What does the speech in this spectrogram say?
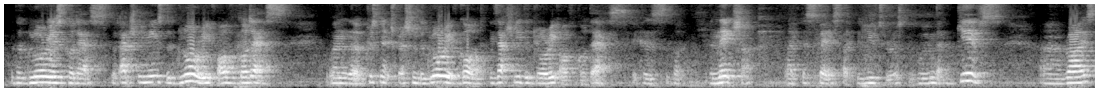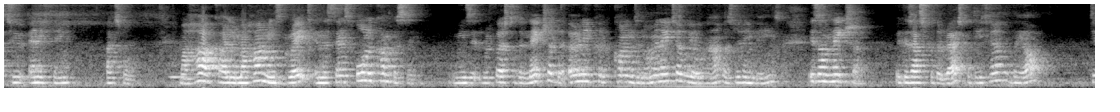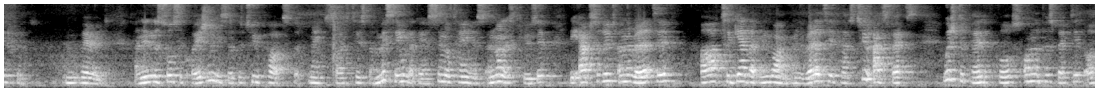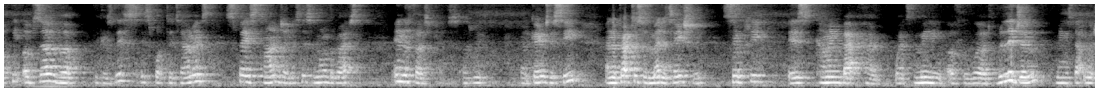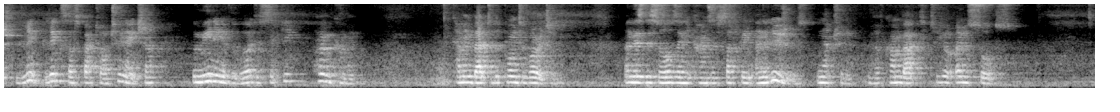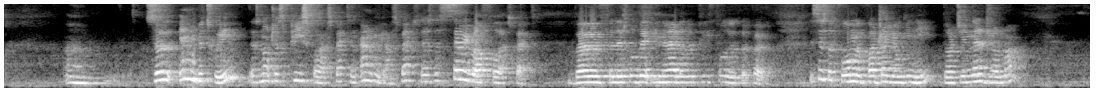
the glorious goddess, that actually means the glory of goddess. When the Christian expression, the glory of God, is actually the glory of goddess, because the nature, like the space, like the uterus, the womb, that gives uh, rise to anything at all. Mahakali, Maha means great in the sense all-encompassing. It means it refers to the nature, the only common denominator we all have as living beings is our nature. Because as for the rest, the detail, they are different and varied. And in the source equation, these are the two parts that main scientists are missing, that they are simultaneous and non-exclusive. The absolute and the relative are together in one, and the relative has two aspects which depend, of course, on the perspective of the observer, because this is what determines space-time, Genesis, and all the rest in the first place, as we are going to see. And the practice of meditation simply is coming back home, whence the meaning of the word religion means that which link, links us back to our true nature. The meaning of the word is simply homecoming, coming back to the point of origin. And this dissolves any kinds of suffering and illusions, naturally. You have come back to your own source. Um, so in between, there's not just peaceful aspect and angry aspect, there's the semi-wrathful aspect. Both a little bit, you know, a little peaceful, a little bit both. This is the form of Vajrayogini, Dorje Nerjona,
